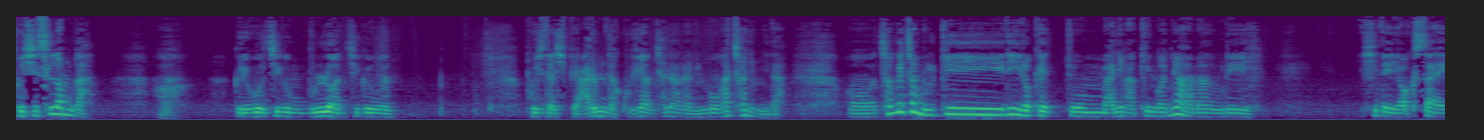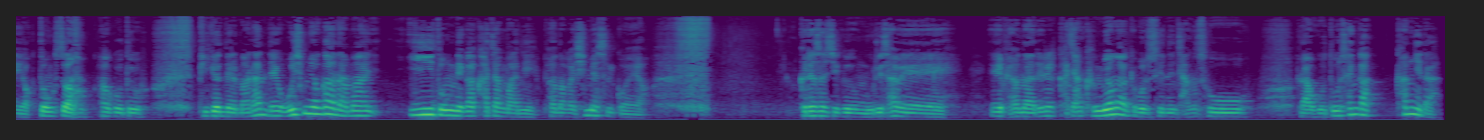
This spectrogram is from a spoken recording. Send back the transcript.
도시 슬럼가. 어, 그리고 지금 물론 지금은 보시다시피 아름답고 휘황찬란한 인공 하천입니다. 어, 청계천 물길이 이렇게 좀 많이 바뀐 건요. 아마 우리 시대 역사의 역동성하고도 비견될 만한데 50년간 아마 이 동네가 가장 많이 변화가 심했을 거예요. 그래서 지금 우리 사회의 변화를 가장 극명하게 볼 수 있는 장소 라고도 생각합니다.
